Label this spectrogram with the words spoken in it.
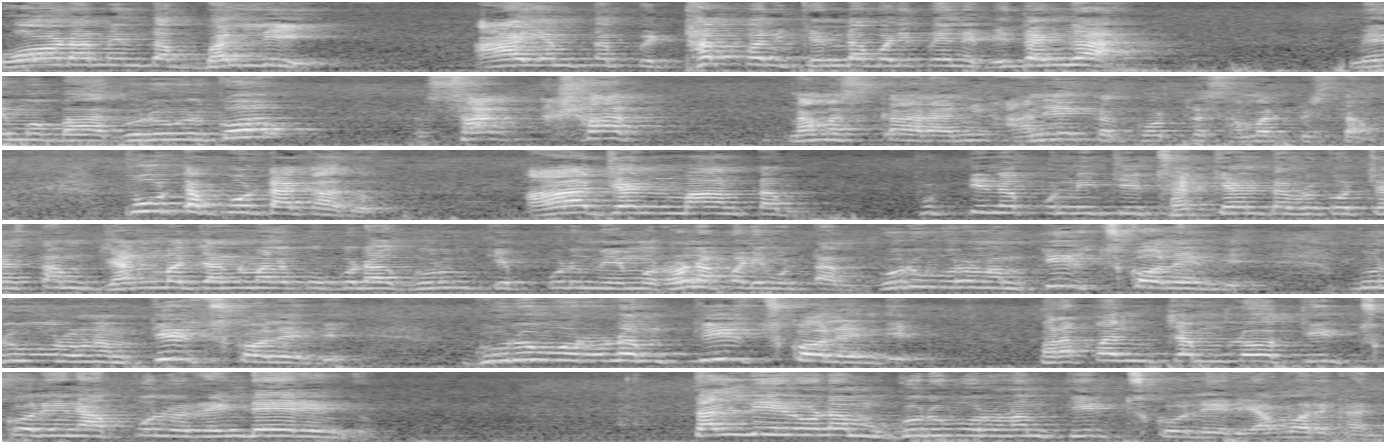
గోడ మీద బల్లి ఆయం తప్పి ఠప్పని కింద పడిపోయిన విధంగా మేము మా గురువులకు సాక్షాత్ నమస్కారాన్ని అనేక కోట్లు సమర్పిస్తాం. పూట పూట కాదు ఆ జన్మాంతం పుట్టినప్పటి నుంచి చచ్చేంత వరకు చేస్తాం. జన్మ జన్మలకు కూడా గురువుకి ఎప్పుడు మేము రుణపడి ఉంటాం. గురువు రుణం తీర్చుకోలేంది. గురువు రుణం తీర్చుకోలేంది. గురువు రుణం తీర్చుకోలేంది. ప్రపంచంలో తీర్చుకోలేని అప్పులు రెండే రెండు. తల్లి రుణం గురువు రుణం తీర్చుకోలేరు ఎవరికని.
